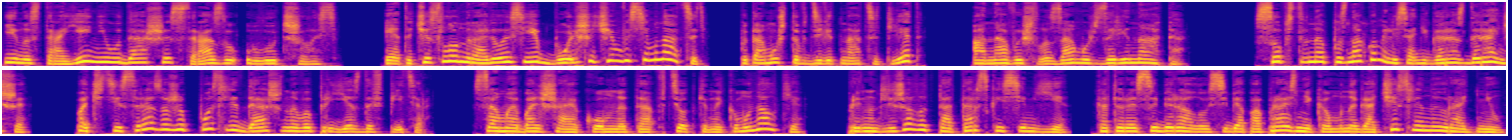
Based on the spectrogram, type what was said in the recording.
и настроение у Даши сразу улучшилось. Это число нравилось ей больше, чем 18, потому что в 19 лет она вышла замуж за Рената. Собственно, познакомились они гораздо раньше, почти сразу же после Дашиного приезда в Питер. Самая большая комната в теткиной коммуналке принадлежала татарской семье, которая собирала у себя по праздникам многочисленную родню.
